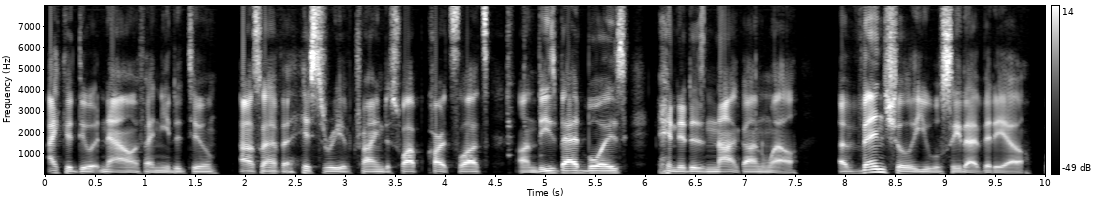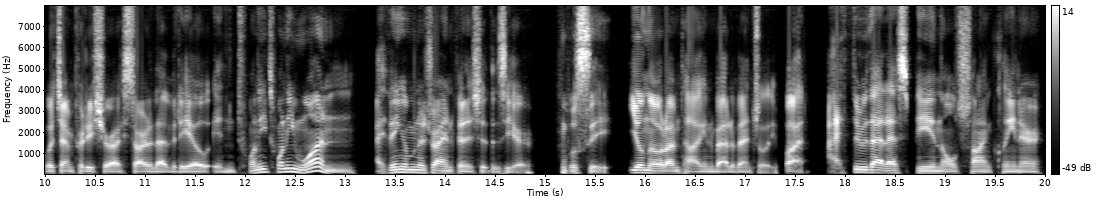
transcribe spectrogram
I could do it now if I needed to. I also have a history of trying to swap cart slots on these bad boys, and it has not gone well. Eventually, you will see that video, which I'm pretty sure I started that video in 2021. I think I'm going to try and finish it this year. We'll see. You'll know what I'm talking about eventually. But I threw that SP in the ultrasonic cleaner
